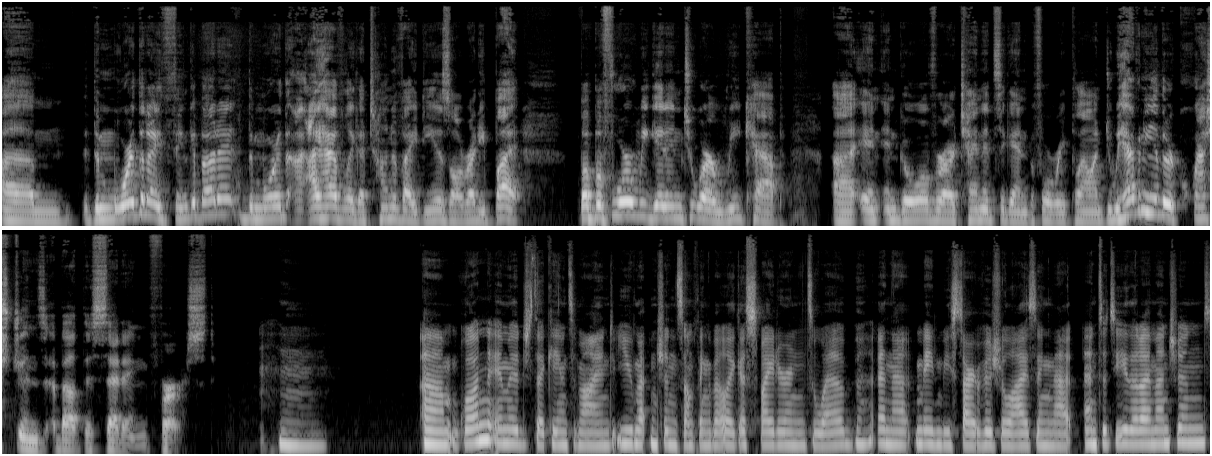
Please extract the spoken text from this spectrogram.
Um the more that I think about it, the more that I have like a ton of ideas already. But but before we get into our recap uh and, and go over our tenets again before we plow on, do we have any other questions about this setting first? Hmm. Um, one image that came to mind, you mentioned something about like a spider in its web, and that made me start visualizing that entity that I mentioned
